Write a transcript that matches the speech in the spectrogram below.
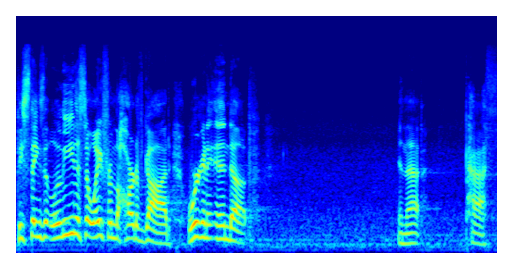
these things that lead us away from the heart of God, we're going to end up in that path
